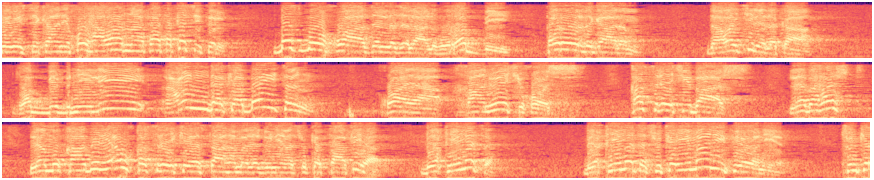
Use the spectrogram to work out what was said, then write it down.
پێویستەکانی خۆی هاوار ناکاتە کەسی تر. بەس بۆ خوازل لە جەلاله ڕەبی پەروەردگارم. داوای چی لێ دەکا؟ رب ابني لي عندك بيتا خوايا خانوێکی خۆش. قەسرێکی باش. لە بەهشت لە مقابل ئەو قەسرەی کە ئێستا هەمە لە دنیا چووکە تافیە بێقیمەتە بێقیمەتە چووکە ئیمانی پێوە نییە. چونکە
